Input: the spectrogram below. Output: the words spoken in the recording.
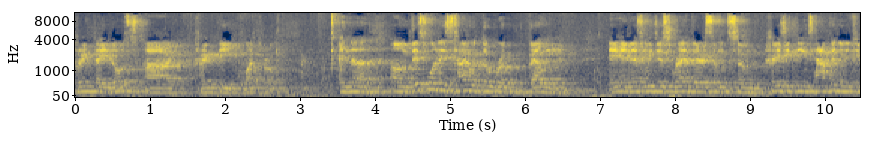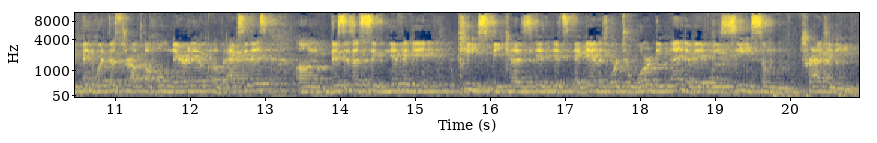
32 a 34. And uh, um, this one is titled The Rebellion. And, and, as we just read, there's some, some crazy things happen. And if you've been with us throughout the whole narrative of Exodus, um, this is a significant piece because it, it's, again, as we're toward the end of it, we see some tragedy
